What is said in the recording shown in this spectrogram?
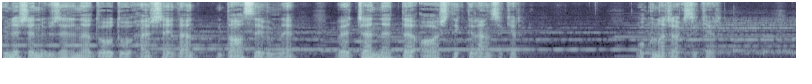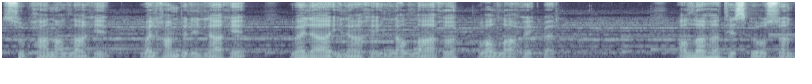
Güneşin üzerine doğduğu her şeyden daha sevimli ve cennette ağaç diktiren zikir. Okunacak zikir. Subhanallahi velhamdülillahi ve la ilahe illallahu vallahu ekber. Allah'a tesbih olsun,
